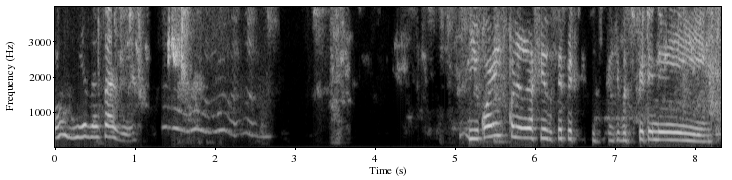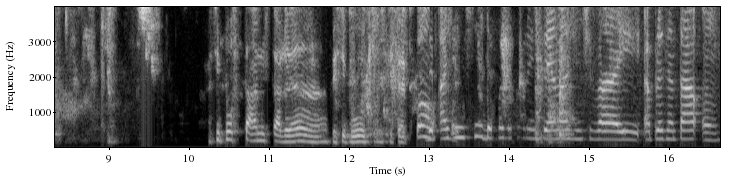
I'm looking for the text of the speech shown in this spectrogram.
Um dia vai fazer. E qual é a coreografia você, que vocês pretendem assim, postar no Instagram, Facebook, etc? Bom, a gente, depois da quarentena, a gente vai apresentar um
